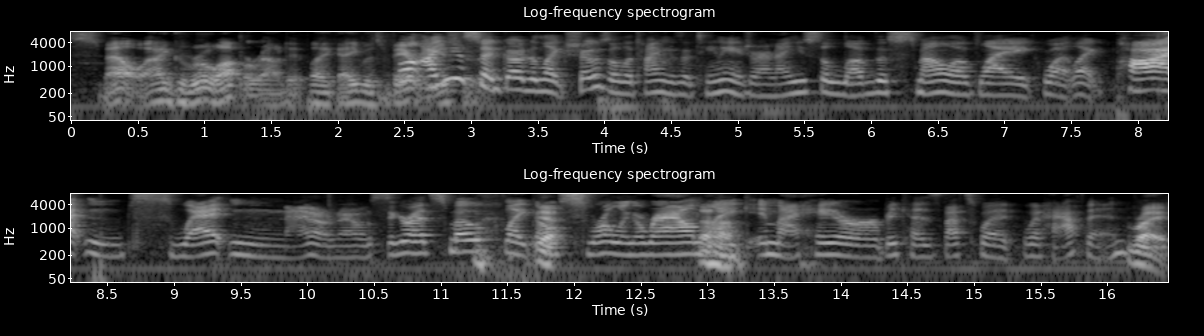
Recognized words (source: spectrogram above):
smell i grew up around it like i was very Well, I used to go to like shows all the time as a teenager, and I used to love the smell of like what, like pot and sweat and I don't know, cigarette smoke, like Yeah. all swirling around Uh-huh. like in my hair because that's what would happen. right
